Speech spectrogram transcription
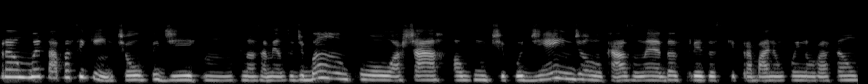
para uma etapa seguinte, ou pedir um financiamento de banco, ou achar algum tipo de angel, no caso, né, das empresas que trabalham com inovação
